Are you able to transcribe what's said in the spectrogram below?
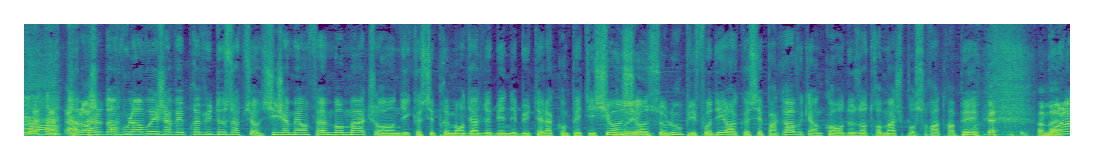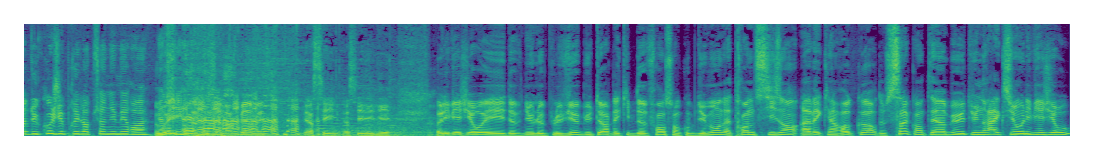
Alors, je dois vous l'avouer, j'avais prévu deux options. Si jamais on fait un bon match, on dit que c'est primordial de bien débuter la compétition. Oui. Si on se loupe, il faut dire que c'est pas grave, qu'il y a encore deux autres matchs pour se rattraper. Voilà, du coup, j'ai pris l'option numéro 1. Merci. Oui, ça marche bien, oui. Merci, merci Didier. Olivier Giroud est devenu le plus vieux buteur de l'équipe de France en Coupe du Monde à 36 ans avec un record de 51 buts. Une réaction, Olivier Giroud?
